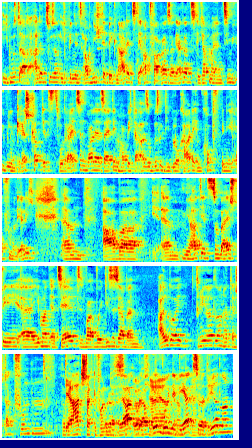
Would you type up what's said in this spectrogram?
ich muss da alle dazu sagen, ich bin jetzt auch nicht der begnadetste Abfahrer. Sag ja Gott, ich habe mal einen ziemlich üblen Crash gehabt, jetzt 2013 war der, seitdem habe ich da so ein bisschen die Blockade im Kopf, bin ich offen und ehrlich. Ähm, aber ähm, mir hat jetzt zum Beispiel äh, jemand erzählt, war, wo ich dieses Jahr beim Allgäu-Triathlon, hat der stattgefunden? Oder? Der hat stattgefunden oder, dieses ja, Jahr, oder ja, irgendwo ja, in den genau, Berg, so ein Triathlon.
